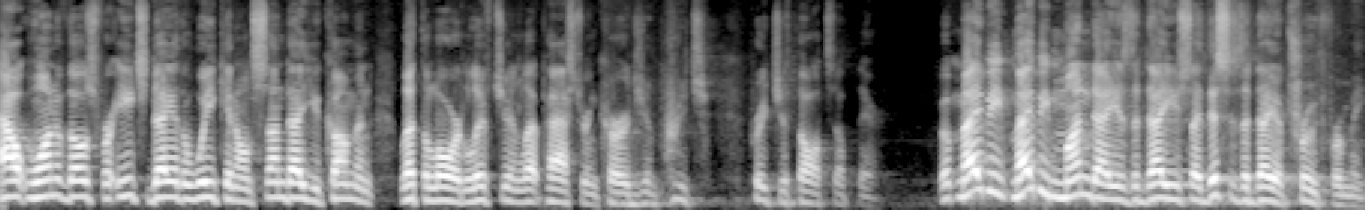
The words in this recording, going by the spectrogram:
out one of those for each day of the week, and on Sunday you come and let the Lord lift you and let Pastor encourage you and preach, preach your thoughts up there. But maybe, maybe Monday is the day you say, This is a day of truth for me.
